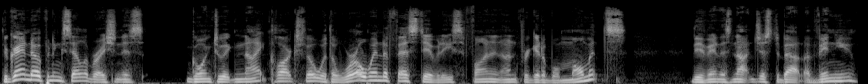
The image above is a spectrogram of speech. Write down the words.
The grand opening celebration is going to ignite Clarksville with a whirlwind of festivities, fun, and unforgettable moments. The event is not just about a venue,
